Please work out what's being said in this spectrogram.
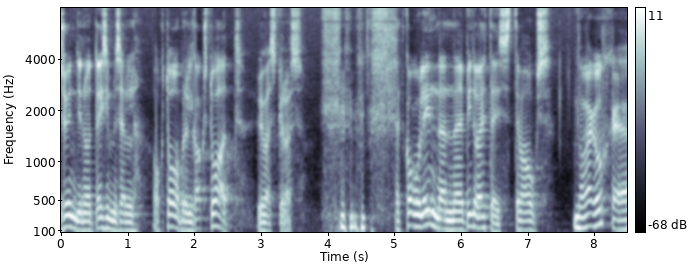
sündinud esimesel oktoobril kaks tuhat Jyväskylas et kogu linn on piduehteis tema auks. no väga uhke ju,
